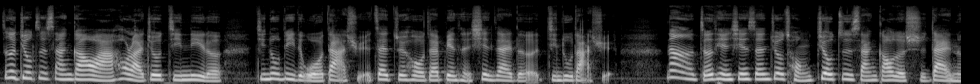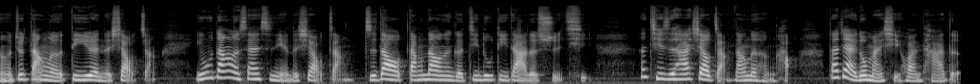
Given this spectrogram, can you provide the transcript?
这个旧治山高啊，后来就经历了京都帝国大学，在最后再变成现在的京都大学。那泽田先生就从旧治山高的时代呢，就当了第一任的校长，一路当了三十年的校长，直到当到那个京都帝大的时期。那其实他校长当的很好，大家也都蛮喜欢他的。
